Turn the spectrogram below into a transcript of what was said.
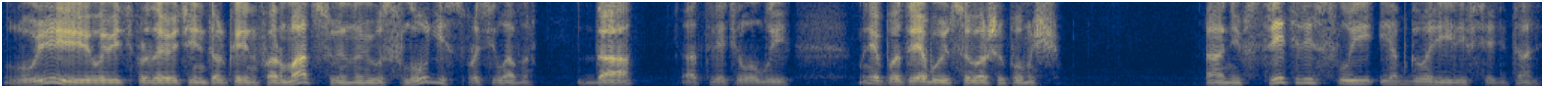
«Луи, вы ведь продаете не только информацию, но и услуги?» — спросил Авнер. «Да», — ответила Луи, — «мне потребуется ваша помощь». Они встретились с Луи и обговорили все детали.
